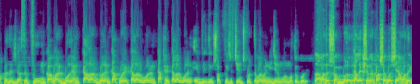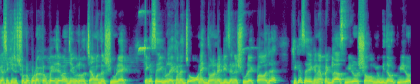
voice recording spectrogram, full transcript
আপনাদের কাছে ফোম কাভার বলেন কালার বলেন, কাপড়ের কালার বলেন, কাঠের কালার বলেন এভরিথিং সবকিছু চেঞ্জ করতে পারবেন নিজের মন মতো করে। আমাদের সবগুলো কালেকশনের পাশাপাশি আমাদের কাছে কিছু ছোট প্রোডাক্টও পেয়ে যাবেন, যেগুলো হচ্ছে আমাদের শু র্যাক ঠিক আছে? এগুলো এখানে অনেক ধরনের ডিজাইনের শু র্যাক পাওয়া যায়, ঠিক আছে? এখানে আপনি গ্লাস মিরর সহ উইদাউট মিরর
